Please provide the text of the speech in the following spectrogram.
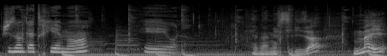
je suis en quatrième 1 et voilà. Eh ben merci Lisa. Maë,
